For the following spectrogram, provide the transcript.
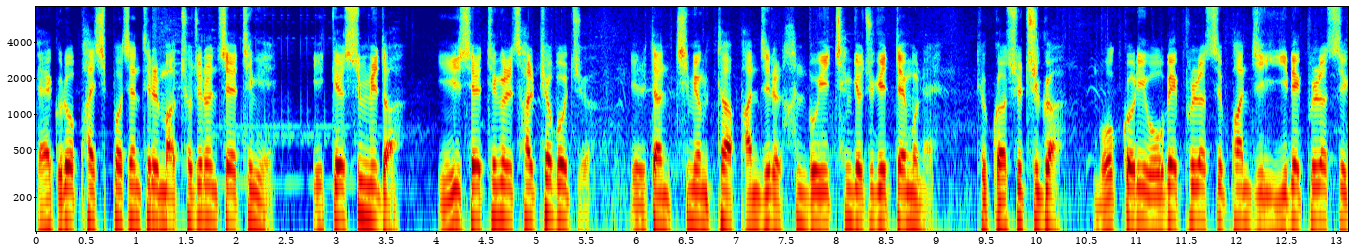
100으로 80%를 맞춰주는 세팅이 있겠습니다. 이 세팅을 살펴보죠. 일단 치명타 반지를 한 부위 챙겨주기 때문에 특화 수치가 목걸이 500 플러스 반지 200 플러스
